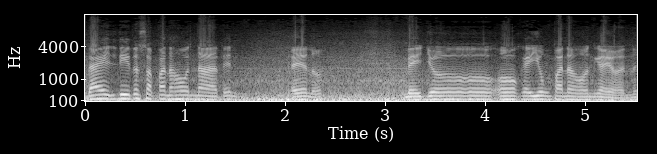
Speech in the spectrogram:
dahil dito sa panahon natin. Ayan oh. Medyo okay yung panahon ngayon.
